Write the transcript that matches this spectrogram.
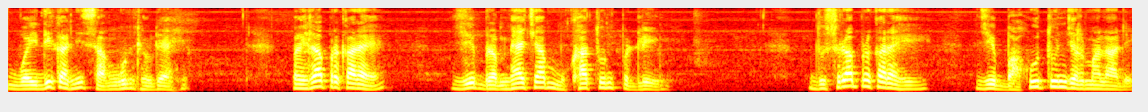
वैदिकांनी सांगून ठेवले आहे. पहिला प्रकार आहे जे ब्रह्म्याच्या मुखातून पडले. दुसरा प्रकार आहे जे बाहूतून जन्माला आले.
